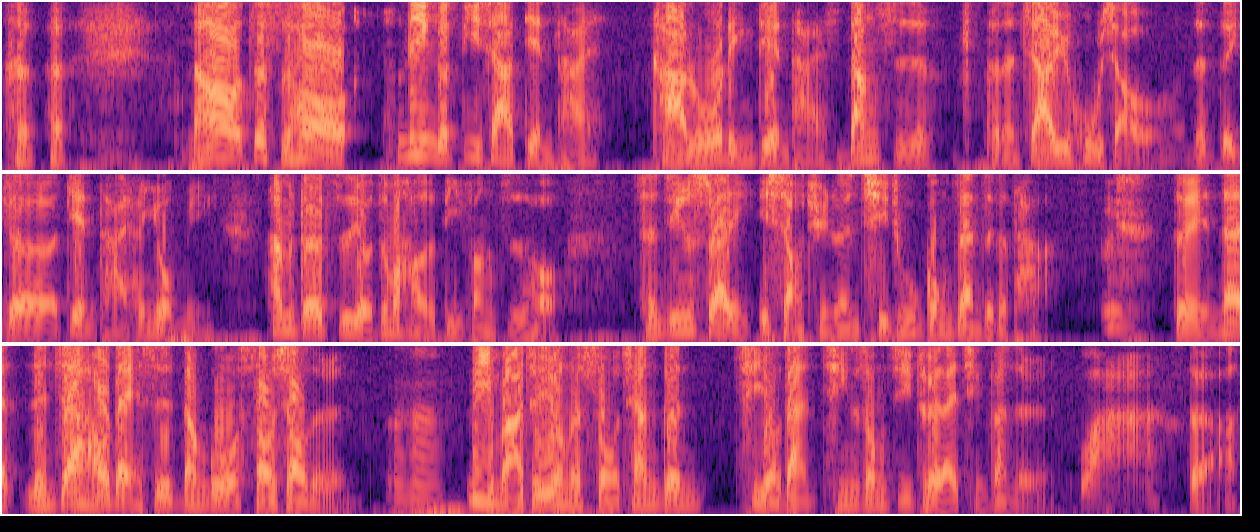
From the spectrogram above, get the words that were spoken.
然后这时候，另一个地下电台卡罗琳电台是当时可能家喻户晓的的一个电台，很有名。他们得知有这么好的地方之后，曾经率领一小群人企图攻占这个塔。对，那人家好歹也是当过少校的人，嗯哼，立马就用了手枪跟汽油弹轻松击退来侵犯的人。哇，对啊，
